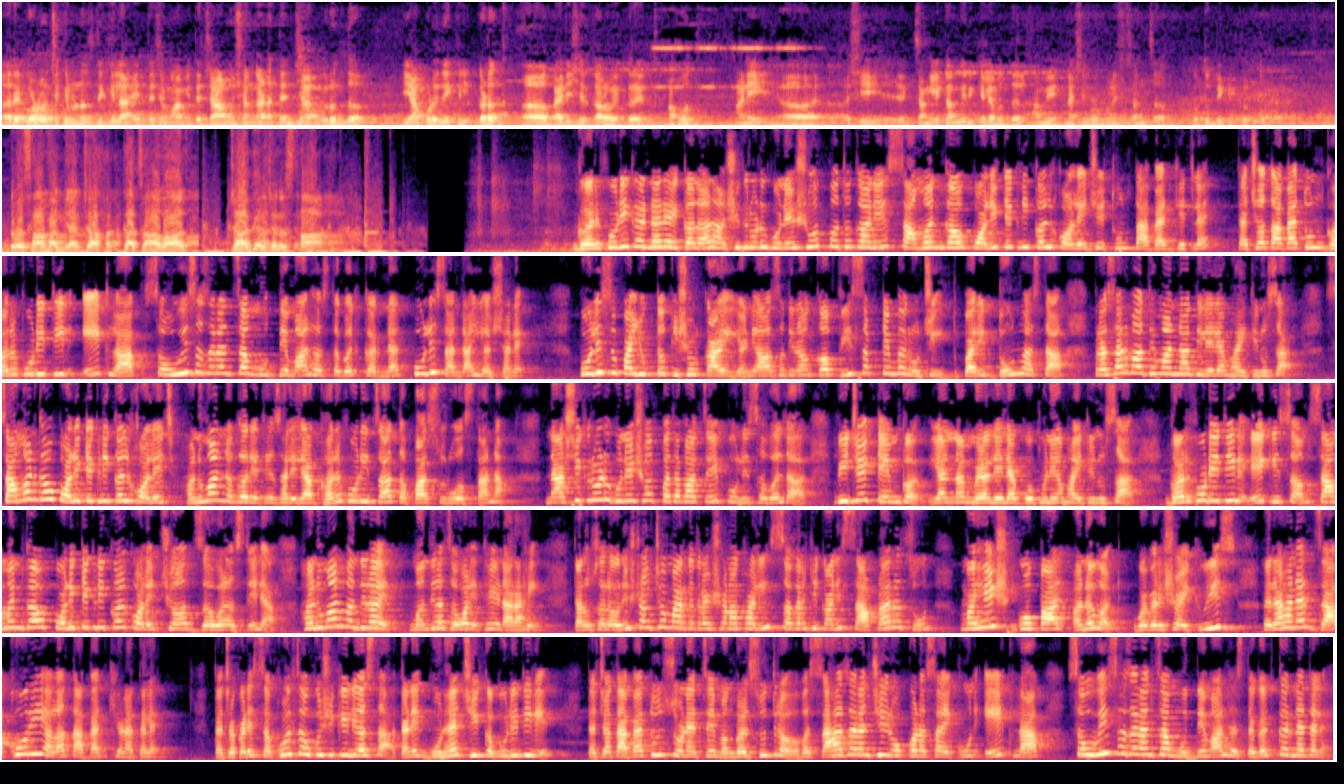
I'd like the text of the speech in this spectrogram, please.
रेकॉर्डवरचे क्रिमिनल्स देखील आहेत. त्याच्यामुळे आम्ही त्याच्या अनुषंगानं त्यांच्या विरुद्ध यापुढे देखील कडक कायदेशीर कारवाई करीत आहोत. आणि अशी एक चांगली कामगिरी केल्याबद्दल आम्ही नाशिक रोड पोलिसांचं कौतुक देखील करतो. सर्वसामान्यांच्या हक्काचा आवाज जागर जनस्थान. घरफोडी करणाऱ्या एकाला नाशिक रोड गुन्हे शोध पथकाने सामनगाव पॉलिटेक्निकल कॉलेज येथून ताब्यात घेतलाय. त्याच्या ताब्यातून घरफोडीतील एक लाख सव्वीस हजारांचा मुद्देमाल हस्तगत करण्यात पोलिसांना यश आलंय. पोलीस उपायुक्त किशोर काळे यांनी आज दिनांक वीस सप्टेंबर रोजी दुपारी दोन वाजता प्रसारमाध्यमांना दिलेल्या माहितीनुसार सामनगाव पॉलिटेक्निकल कॉलेज हनुमाननगर येथे झालेल्या घरफोडीचा तपास सुरू असताना नाशिक रोड गुन्हे शोध पथकाचे पोलीस हवालदार विजय टेमकर यांना मिळालेल्या गोपनीय माहितीनुसार घरफोडीतील एक इसम सामनगाव पॉलिटेक्निकल कॉलेजच्या जवळ असलेल्या हनुमान मंदिरा मंदिराजवळ येथे येणार आहे. त्यानुसार वरिष्ठांच्या मार्गदर्शनाखाली सदर ठिकाणी सापळा रचून महेश गोपाल अनवट व वर्ष एकवीस राहणार जाखोरी याला ताब्यात घेण्यात आले त्याच्याकडे सखोल चौकशी केली असता त्याने गुन्ह्याची कबुली दिली आहे त्याच्या ताब्यातून सोन्याचे मंगळसूत्र व सहा हजारांची रोकड असा एकूण एक लाख सव्वीस हजारांचा मुद्देमाल हस्तगत करण्यात आलाय.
